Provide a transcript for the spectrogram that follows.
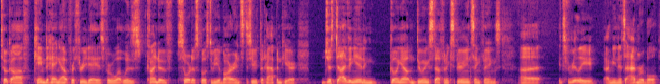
took off, came to hang out for three days for what was kind of sort of supposed to be a bar institute that happened here. Just diving in and going out and doing stuff and experiencing things. Uh, it's really, I mean, it's admirable.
